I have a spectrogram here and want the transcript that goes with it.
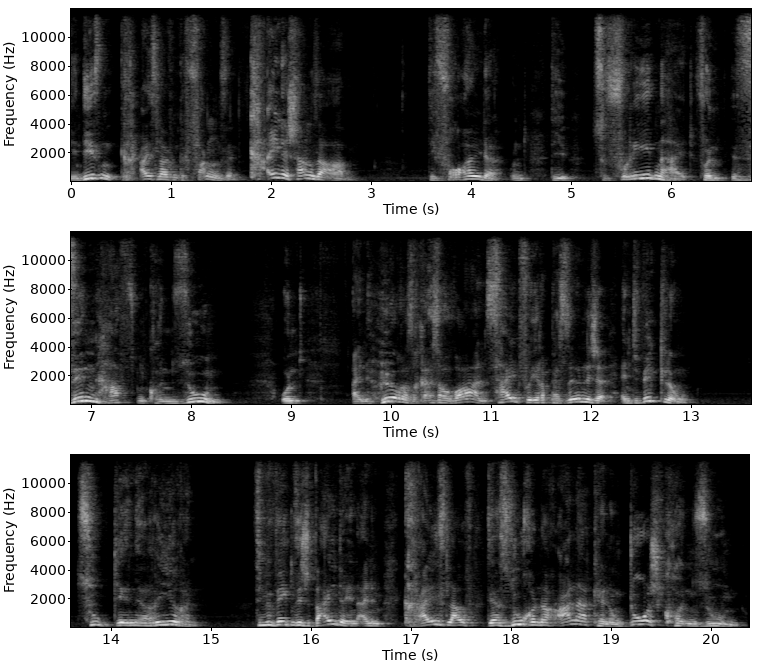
die in diesen Kreisläufen gefangen sind keine Chance haben die Freude und die Zufriedenheit von sinnhaften Konsum und ein höheres Reservoir an Zeit für ihre persönliche Entwicklung zu generieren. Sie bewegen sich weiter in einem Kreislauf der Suche nach Anerkennung durch Konsum.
